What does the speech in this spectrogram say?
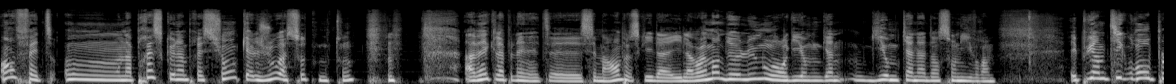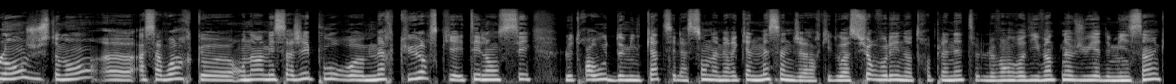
En fait, on a presque l'impression qu'elle joue à saute-mouton. avec la planète. C'est marrant parce qu'il a, il a vraiment de l'humour, Guillaume, Guillaume dans son livre. Et puis un petit gros plan justement, euh, à savoir qu'on a un messager pour euh, Mercure, ce qui a été lancé le 3 août 2004, c'est la sonde américaine Messenger qui doit survoler notre planète le vendredi 29 juillet 2005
